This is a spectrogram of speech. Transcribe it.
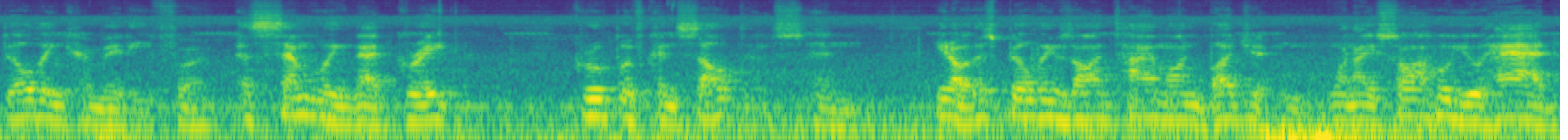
building committee, for assembling that great group of consultants. And, you know, this building's on time, on budget. And when I saw who you had,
